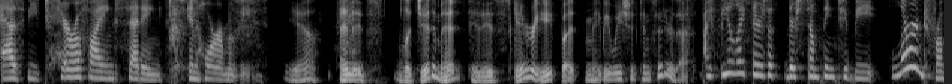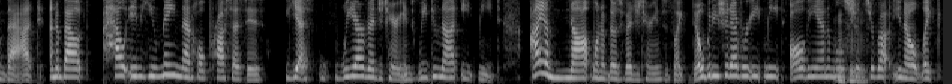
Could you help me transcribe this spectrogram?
as the terrifying setting in horror movies. Yeah. And it's legitimate. It is scary, but maybe we should consider that. I feel like there's a there's something to be learned from that and about how inhumane that whole process is. Yes, we are vegetarians. We do not eat meat. I am not one of those vegetarians that's like nobody should ever eat meat. All the animals should survive. You know, like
